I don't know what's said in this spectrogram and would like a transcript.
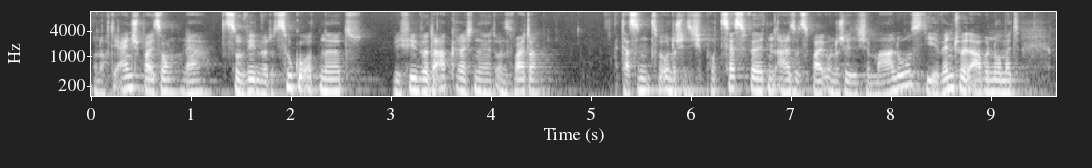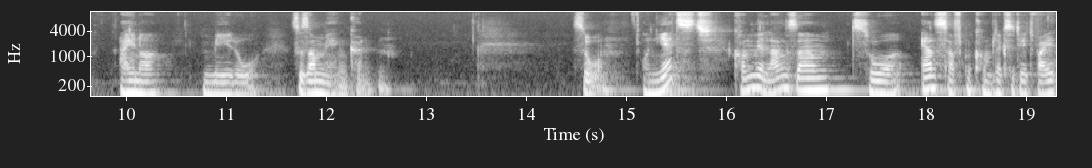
Und auch die Einspeisung. Ne? Zu wem wird es zugeordnet? Wie viel wird da abgerechnet und so weiter. Das sind zwei unterschiedliche Prozesswelten, also zwei unterschiedliche Malos, die eventuell aber nur mit einer Melo zusammenhängen könnten. So, und jetzt kommen wir langsam zur ernsthaften Komplexität, weil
